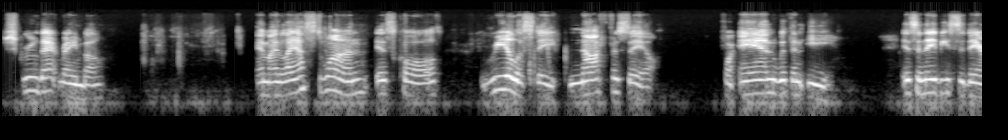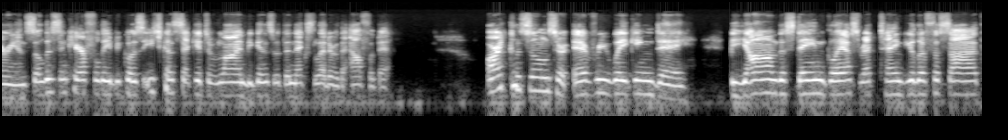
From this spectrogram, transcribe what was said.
Screw that rainbow. And my last one is called Real Estate Not for Sale for Anne with an E. It's an abecedarian, so listen carefully because each consecutive line begins with the next letter of the alphabet. Art consumes her every waking day Beyond the stained glass rectangular facade,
